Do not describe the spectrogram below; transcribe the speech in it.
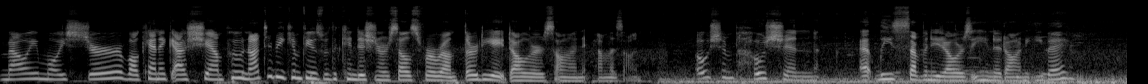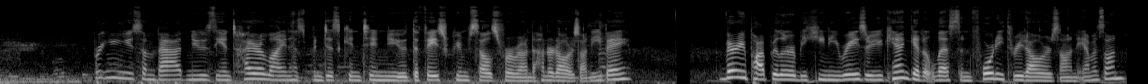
Maui Moisture Volcanic Ash Shampoo, not to be confused with the conditioner, sells for around $38 on Amazon. Ocean Potion at least $70 a unit on eBay. Bringing you some bad news, the entire line has been discontinued. The face cream sells for around $100 on eBay. Very popular bikini razor, you can't get it less than $43 on Amazon.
